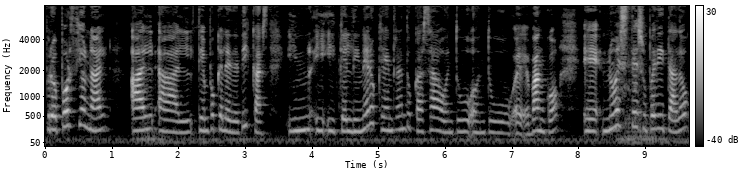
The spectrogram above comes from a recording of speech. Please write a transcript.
proporcional al, tiempo que le dedicas y, que el dinero que entra en tu casa o en tu, en tu eh, banco eh, no esté supeditado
